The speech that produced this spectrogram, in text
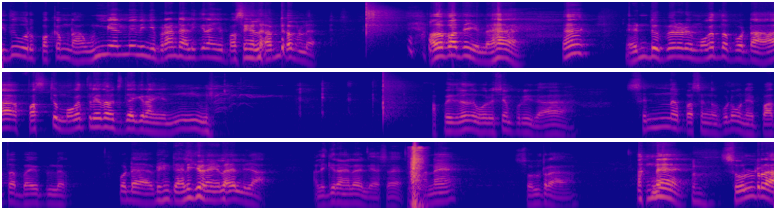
இது ஒரு பக்கம்னா உண்மையாலுமே இவங்க பிராண்ட் அழிக்கிறாங்க பசங்க லேப்டாப்பில் அதை பார்த்தீங்கல்ல? ரெண்டு பேருடைய முகத்தை போட்டால் ஃபஸ்ட்டு முகத்திலே தான் வச்சு தேய்க்கிறாங்க. அப்போ இதில் ஒரு விஷயம் புரியுதா? சின்ன பசங்க கூட உன்னை பார்த்தா பயப்பில்ல. போட அப்படின்ட்டு அழிக்கிறாங்களா இல்லையா? அழிக்கிறாங்களா இல்லையா சார் அண்ணே சொல்றா. அண்ணே சொல்றா.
